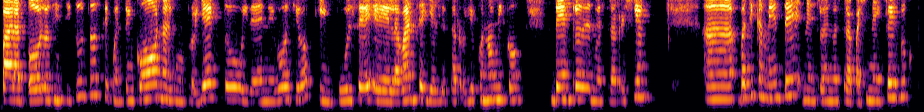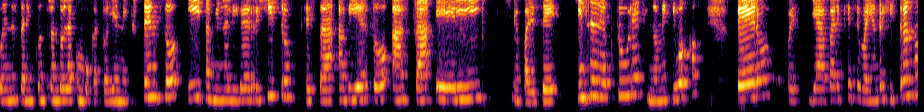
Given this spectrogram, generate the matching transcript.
para todos los institutos que cuenten con algún proyecto o idea de negocio que impulse el avance y el desarrollo económico dentro de nuestra región. Ah, básicamente, dentro de nuestra página de Facebook pueden estar encontrando la convocatoria en extenso y también la liga de registro. Está abierto hasta el me parece 15 de octubre, si no me equivoco, pero pues ya para que se vayan registrando,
